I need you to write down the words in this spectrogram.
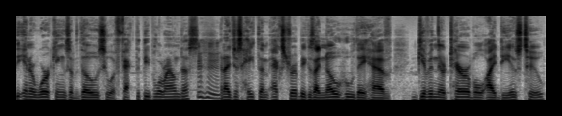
the inner workings of those who affect the people around us. And I just hate them extra because I know who they have given their terrible ideas to.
